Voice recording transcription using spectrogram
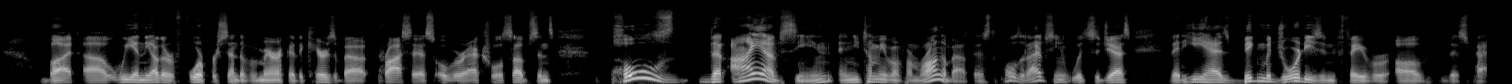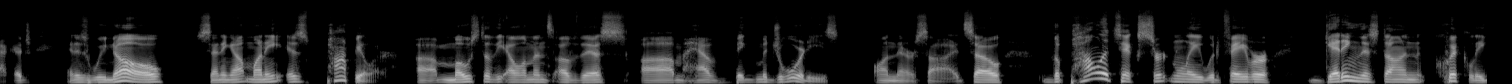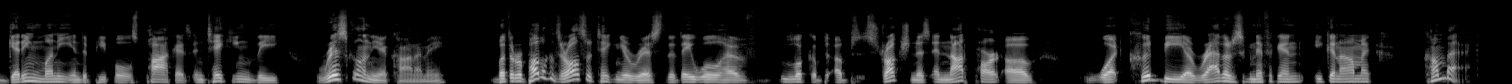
but uh, we and the other 4% of America that cares about process over actual substance. Polls that I have seen, and you tell me if I'm wrong about this, the polls that I've seen would suggest that he has big majorities in favor of this package. And as we know, sending out money is popular. Uh, most of the elements of this um, have big majorities on their side. So the politics certainly would favor getting this done quickly, getting money into people's pockets, and taking the risk on the economy. But the Republicans are also taking a risk that they will have look ob- obstructionist and not part of what could be a rather significant economic comeback.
